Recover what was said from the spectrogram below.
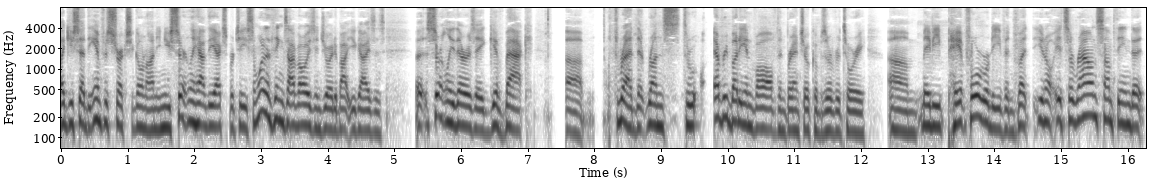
like you said the infrastructure going on and you certainly have the expertise and one of the things i've always enjoyed about you guys is uh, certainly there is a give back uh, thread that runs through everybody involved in branch oak observatory um, maybe pay it forward even but you know it's around something that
